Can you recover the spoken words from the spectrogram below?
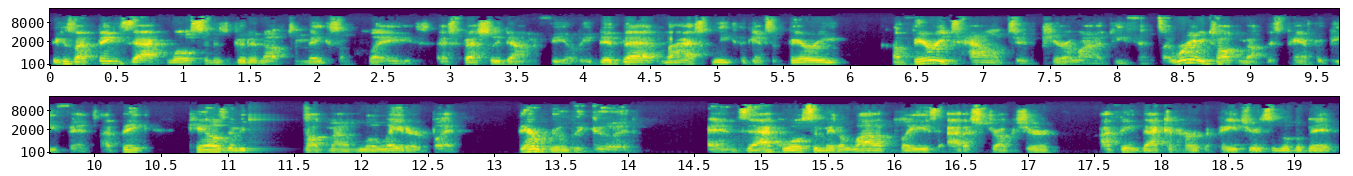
because I think Zach Wilson is good enough to make some plays, especially down the field. He did that last week against a very a very talented Carolina defense. Like we're going to be talking about this Panther defense. I think Cale's going to be talking about them a little later, but they're really good. And Zach Wilson made a lot of plays out of structure. I think that could hurt the Patriots a little bit.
